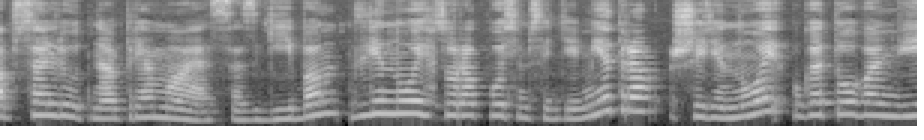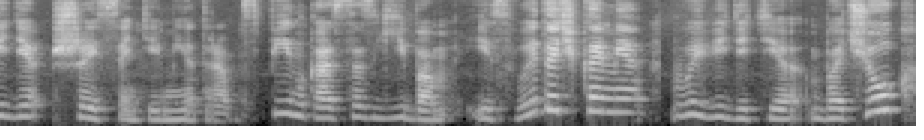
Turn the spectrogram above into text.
абсолютно прямая со сгибом длиной 48 сантиметров, шириной в готовом виде 6 сантиметров. Спинка со сгибом и с выточками. Вы видите бачок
